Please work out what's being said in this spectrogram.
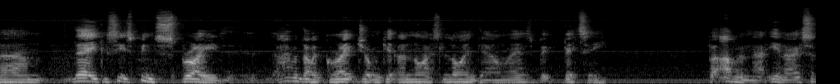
Um, there you can see it's been sprayed. I haven't done a great job in getting a nice line down there. It's a bit bitty. But other than that, you know, it's a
